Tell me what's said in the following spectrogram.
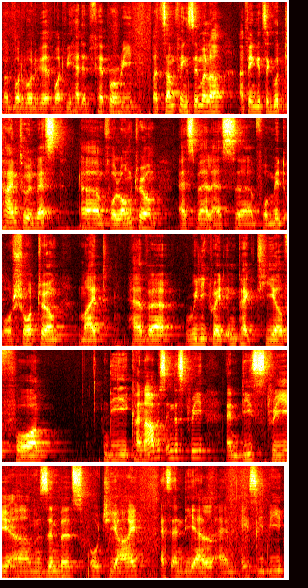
not what, what, we, what we had in February but something similar I think it's a good time to invest um, for long-term as well as uh, for mid or short-term might have a really great impact here for the cannabis industry and these three um, symbols, OGI, SNDL and ACB,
